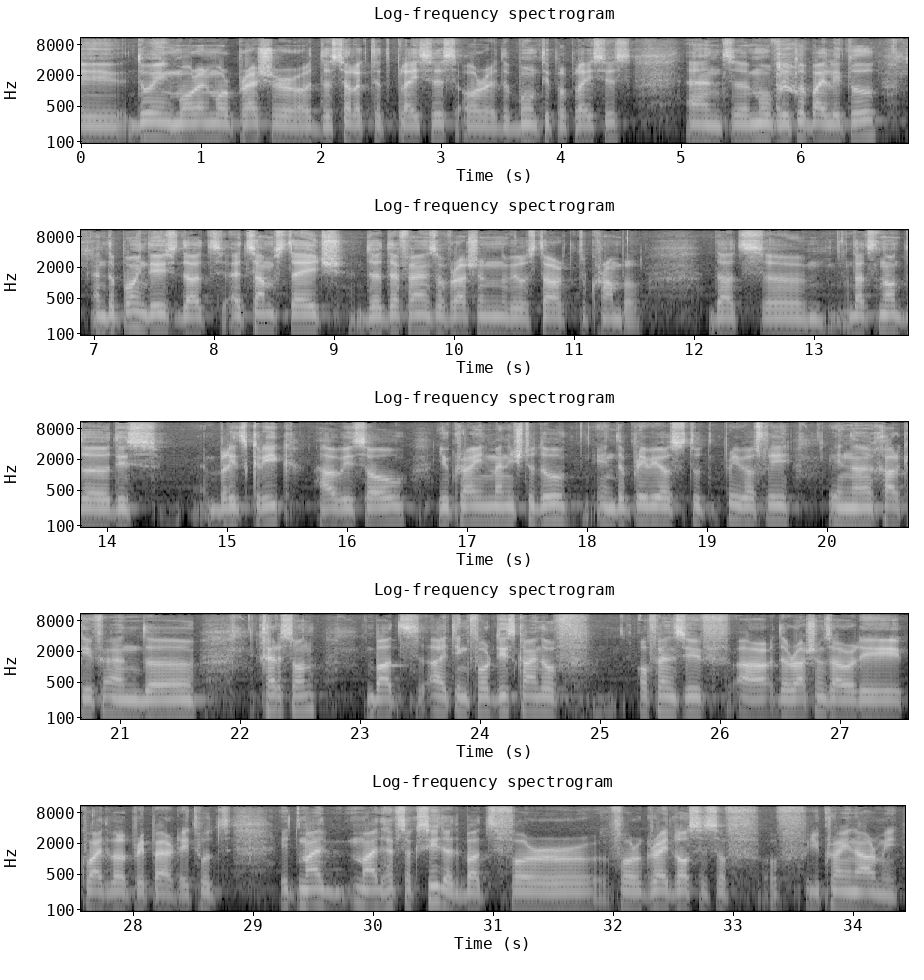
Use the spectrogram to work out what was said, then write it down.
doing more and more pressure at the selected places or the multiple places, and uh, move little by little. And the point is that at some stage the defense of Russian will start to crumble. That's um, that's not the, this blitzkrieg how we saw Ukraine managed to do in the previous to, previously in uh, Kharkiv and uh, Kherson. But I think for this kind of offensive, the Russians are already quite well prepared. It would, it might might have succeeded, but for for great losses of of Ukraine army,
